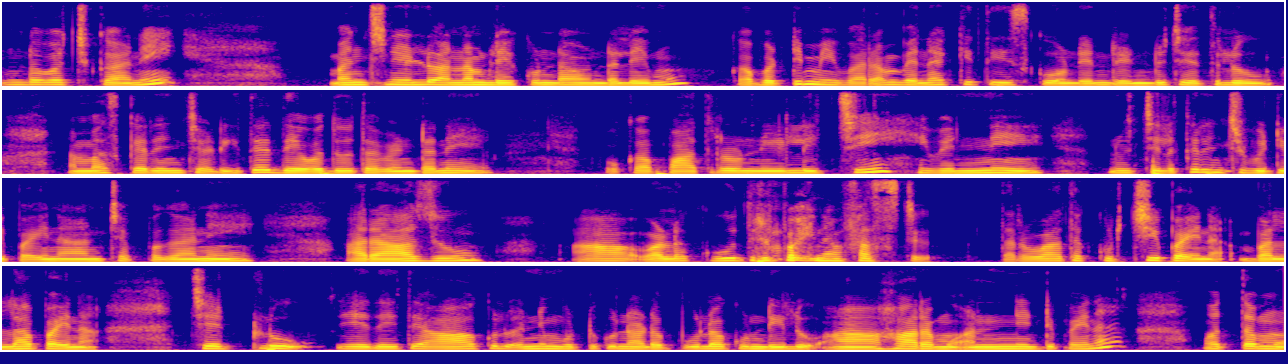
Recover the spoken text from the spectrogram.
ఉండవచ్చు కానీ మంచినీళ్ళు అన్నం లేకుండా ఉండలేము. కాబట్టి మీ వరం వెనక్కి తీసుకోండి అని రెండు చేతులు నమస్కరించి అడిగితే దేవదూత వెంటనే ఒక పాత్రలో నీళ్ళు ఇచ్చి ఇవన్నీ నువ్వు చిలకరించి వీటిపైన అని చెప్పగానే ఆ రాజు ఆ వాళ్ళ కూతురి పైన ఫస్ట్ తర్వాత కుర్చీ పైన బల్లా పైన చెట్లు ఏదైతే ఆకులు అన్నీ ముట్టుకున్నాడో పూల కుండీలు ఆహారము అన్నింటిపైన మొత్తము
